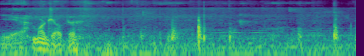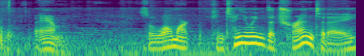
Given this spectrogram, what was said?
Yeah, more Joker. Bam. So Walmart continuing the trend today.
